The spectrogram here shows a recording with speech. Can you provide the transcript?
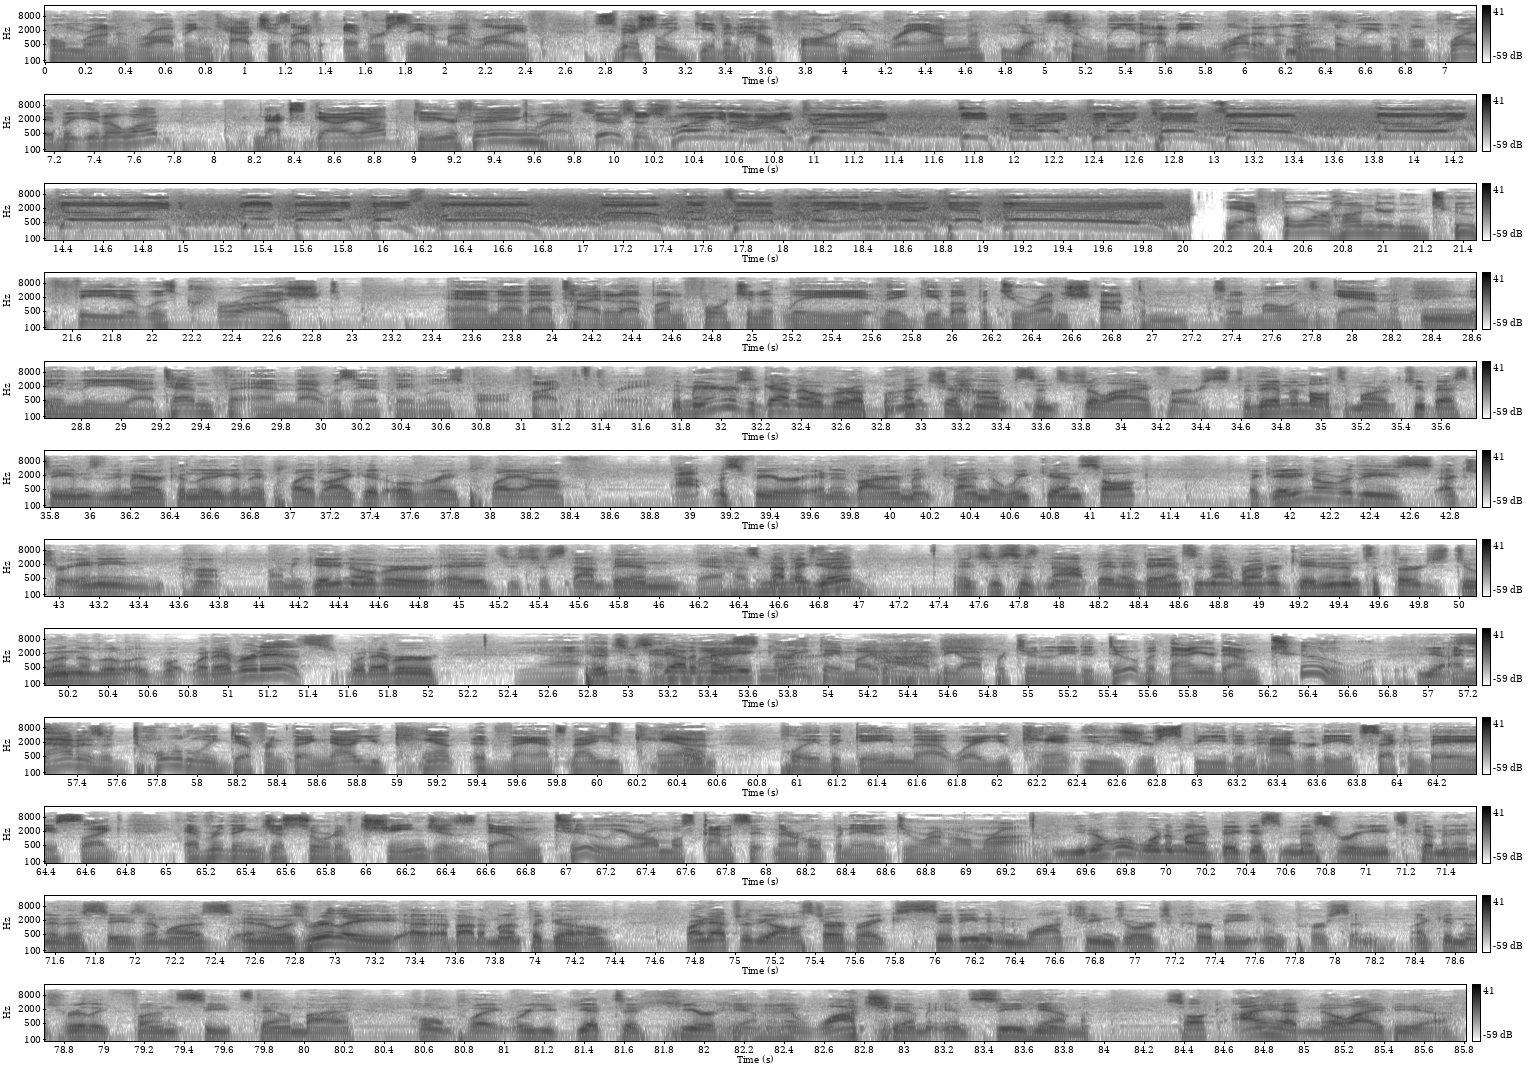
home run robbing catches I've ever seen in my life, especially given how far he ran Yes. to lead. I mean, what an unbelievable play. But you know what? Next guy up, do your thing. France. Here's a swing and a high drive. Deep to right field by Canzone. Going, going. Goodbye, baseball. Off the top of the hit it Cafe. Yeah, 402 feet. It was crushed. And uh, that tied it up. Unfortunately, they give up a two-run shot to, to Mullins again in the uh, tenth, and that was it. They lose full five to three. The Mariners have gotten over a bunch of humps since July 1st. Them and Baltimore, the two best teams in the American League, and they played like it over a playoff atmosphere and environment kind of weekend, Salk. But getting over these extra inning hump, I mean, getting over it's it's just not been Yeah, hasn't not been been good. It just has not been advancing that runner, getting them to third, just doing the little whatever it is, whatever Yeah, pitches and, you got to and last night or- they might have had the opportunity to do it, but now you're down two. Yes. and that is a totally different thing. Now you can't advance. Now you can't play the game that way. You can't use your speed and Haggerty at second base. Like everything just sort of changes down two. You're almost kind of sitting there hoping to hit a two run home run. You know what one of my biggest misreads coming into this season was, and it was really uh, about a month ago, right after the All Star break, sitting and watching George Kirby in person, like in those really fun seats down by home plate where you get to hear him mm-hmm. and watch him and see him. So I had no idea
